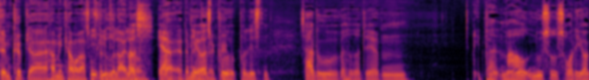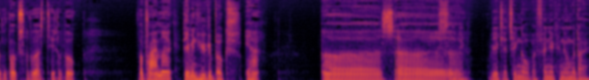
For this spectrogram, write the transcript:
dem købte jeg ham min kammerat, som flyttede ud af lejligheden. Også, ja, ja, dem det er også på, på listen. Så har du, hvad hedder det, um, et par meget nussede sorte joggenbukser, du også titter på. Fra Primark, Det er min hyggebuks. ja. Og så Så vi virkelig at tænke over, hvad fanden jeg kan nævne med dig.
